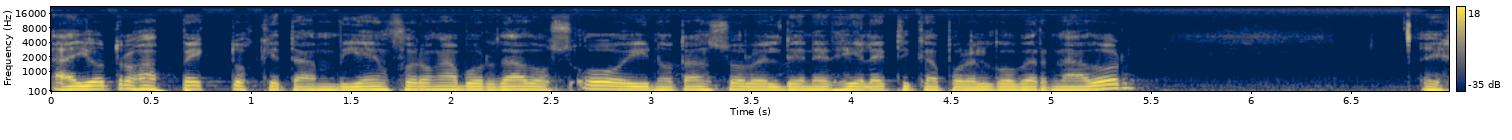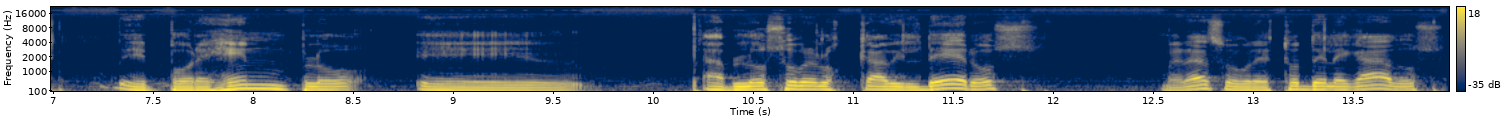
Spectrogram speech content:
hay otros aspectos que también fueron abordados hoy, no tan solo el de energía eléctrica por el gobernador, eh, por ejemplo, eh, habló sobre los cabilderos, ¿verdad? Sobre estos delegados,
